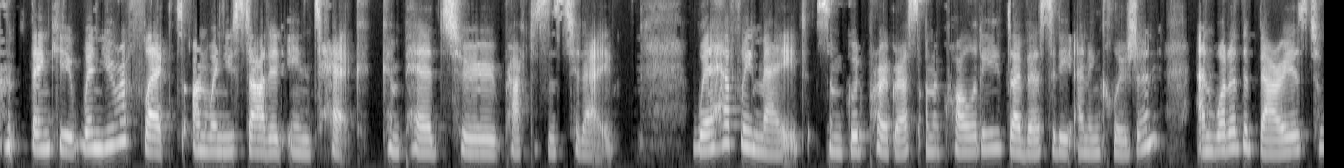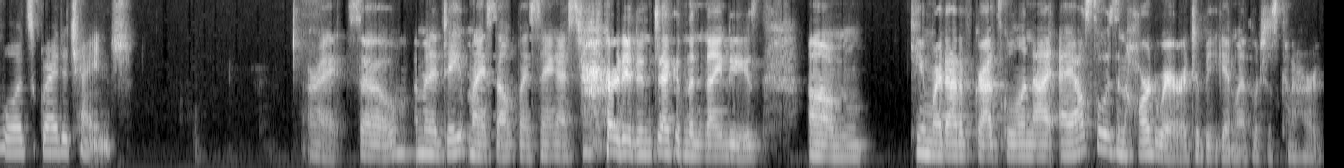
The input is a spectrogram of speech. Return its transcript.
thank you. When you reflect on when you started in tech compared to practices today, where have we made some good progress on equality, diversity, and inclusion? And what are the barriers towards greater change? All right, so I'm going to date myself by saying I started in tech in the 90s, um, came right out of grad school, and I, I also was in hardware to begin with, which is kind of hard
